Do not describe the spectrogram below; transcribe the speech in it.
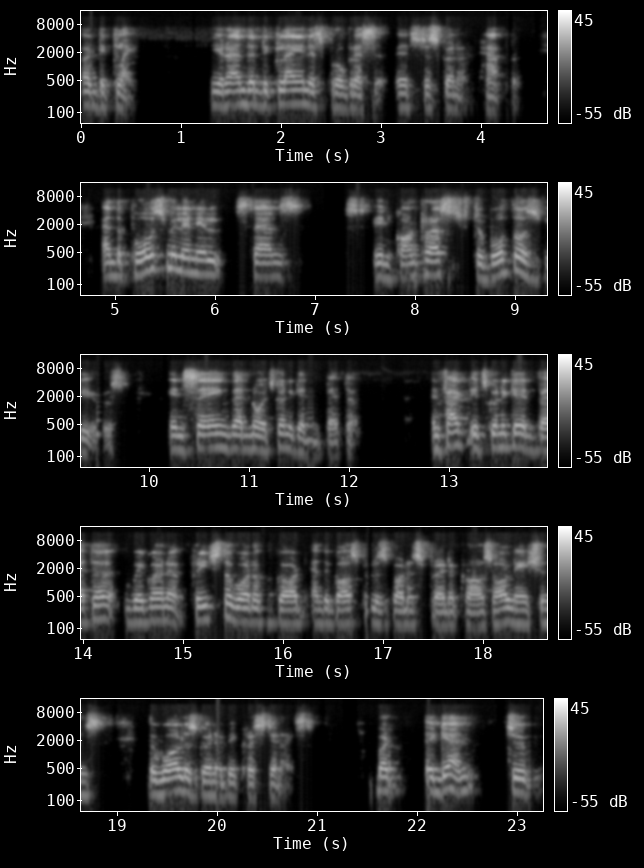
a decline, you know, and the decline is progressive. It's just going to happen. And the post-millennial stands in contrast to both those views in saying that no, it's going to get better. In fact, it's going to get better. We're going to preach the word of God, and the gospel is going to spread across all nations the world is going to be Christianized. But again, to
